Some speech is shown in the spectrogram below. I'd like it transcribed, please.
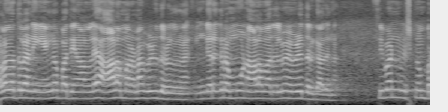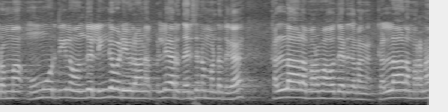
உலகத்தில் நீங்கள் எங்கே பார்த்தீங்கன்னாலே ஆலமரம்னா விழுது இருக்குங்க இங்கே இருக்கிற மூணு ஆலமரத்துலையுமே விழுது இருக்காதுங்க சிவன் விஷ்ணு பிரம்மா மும்மூர்த்திகளும் வந்து லிங்க வடிவிலான பிள்ளையாரை தரிசனம் பண்ணுறதுக்காக கல்லால மரமாக அவதரித்தாங்க. கல்லால மரம்னா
